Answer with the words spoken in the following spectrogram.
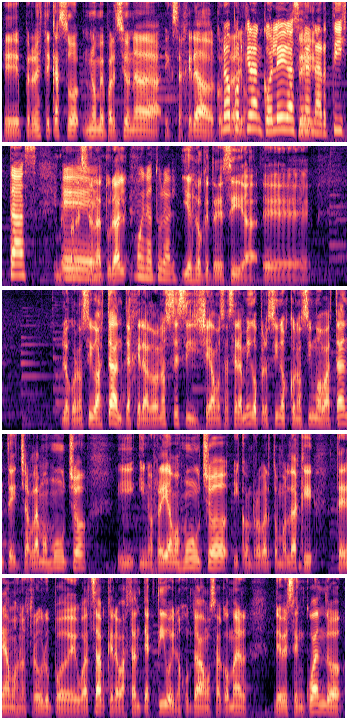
eh, pero en este caso no me pareció nada exagerado. al No, porque eran colegas, Sí. eran artistas. Y me pareció natural. Muy natural. Y es lo que te decía. eh, lo conocí bastante a Gerardo. No sé si llegamos a ser amigos, pero sí nos conocimos bastante y charlamos mucho y, y nos reíamos mucho. Y con Roberto Moldaski teníamos nuestro grupo de WhatsApp que era bastante activo y nos juntábamos a comer de vez en cuando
